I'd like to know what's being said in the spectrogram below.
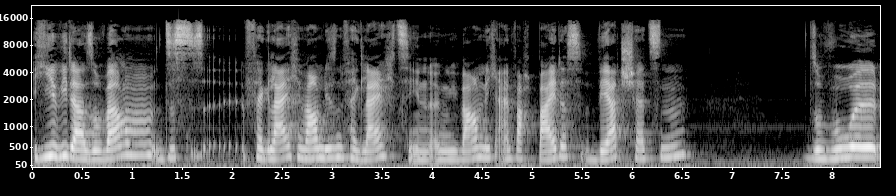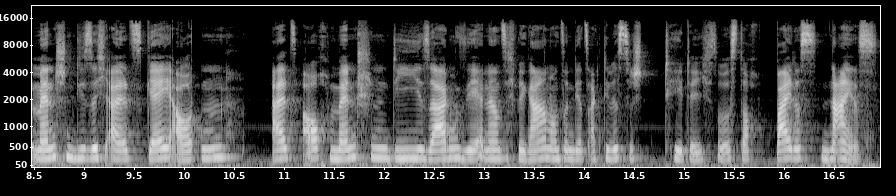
hier wieder so, warum das vergleichen, warum diesen Vergleich ziehen? Irgendwie, warum nicht einfach beides wertschätzen? Sowohl Menschen, die sich als gay outen, als auch Menschen, die sagen, sie ernähren sich vegan und sind jetzt aktivistisch tätig. So ist doch beides nice.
